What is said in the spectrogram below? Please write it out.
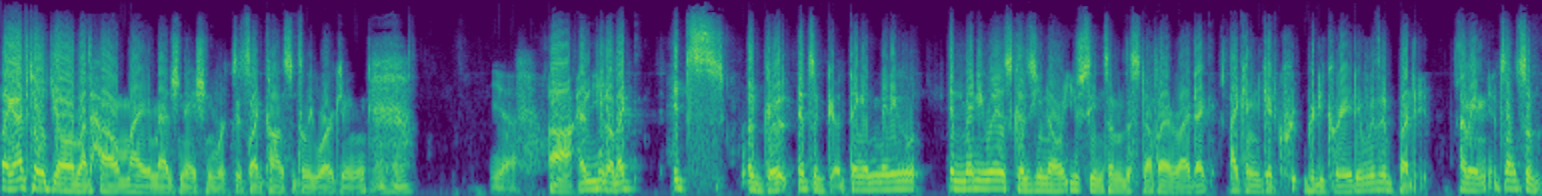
like I've told y'all about how my imagination works. It's like constantly working. Hmm Yeah. uh, and you know like it's a good it's a good thing in many in many ways because you know you've seen some of the stuff I write I, I can get cr- pretty creative with it but it, I mean it's also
